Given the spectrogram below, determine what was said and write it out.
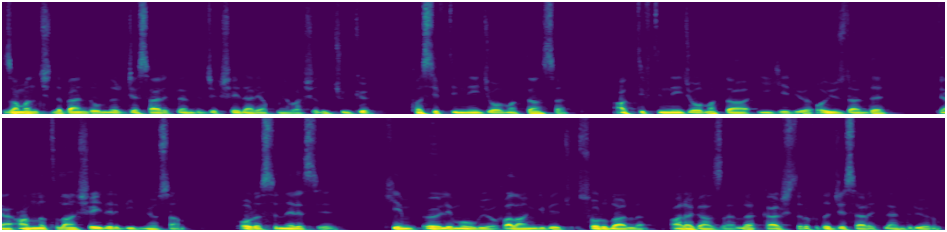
Zaman içinde ben de onları cesaretlendirecek şeyler yapmaya başladım. Çünkü pasif dinleyici olmaktansa aktif dinleyici olmak daha iyi geliyor. O yüzden de yani anlatılan şeyleri bilmiyorsam orası neresi, kim, öyle mi oluyor falan gibi sorularla, ara gazlarla karşı tarafı da cesaretlendiriyorum.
